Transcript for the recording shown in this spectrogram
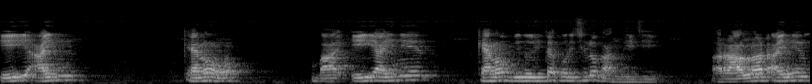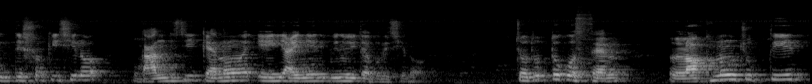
এই আইন কেন বা এই আইনের কেন বিরোধিতা করেছিল গান্ধীজি? রাওলাট আইনের উদ্দেশ্য কী ছিল? গান্ধীজি কেন এই আইনের বিরোধিতা করেছিল? চতুর্থ কোশ্চেন লখনৌ চুক্তির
